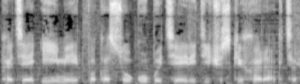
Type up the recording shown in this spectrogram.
хотя и имеет пока сугубо теоретический характер.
